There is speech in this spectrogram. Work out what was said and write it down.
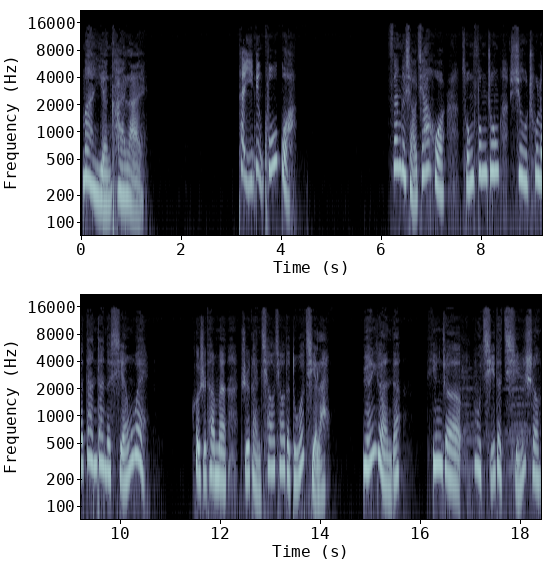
蔓延开来。他一定哭过。三个小家伙从风中嗅出了淡淡的咸味，可是他们只敢悄悄的躲起来，远远的听着布奇的琴声，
